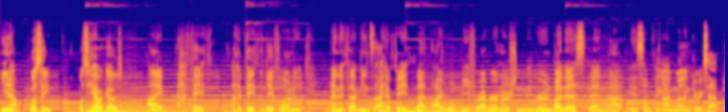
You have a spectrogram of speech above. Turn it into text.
you know we'll see, we'll see how it goes. I have faith. I have faith in Dave Filoni. And if that means I have faith that I will be forever emotionally ruined by this, then that is something I'm willing to accept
